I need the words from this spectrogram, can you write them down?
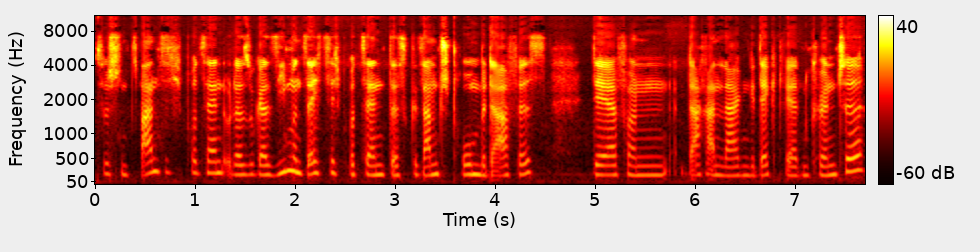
zwischen 20 Prozent oder sogar 67 Prozent des Gesamtstrombedarfs, der von Dachanlagen gedeckt werden könnte.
